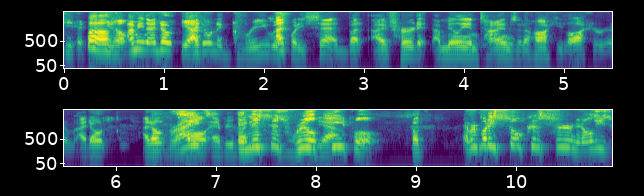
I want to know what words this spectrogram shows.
Well, you know, I mean, I don't, Yeah. I don't agree with I- what he said, but I've heard it a million times in a hockey locker room. I don't, I don't right? call everybody. And this is real Yeah. people. But- everybody's so concerned, and all these,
